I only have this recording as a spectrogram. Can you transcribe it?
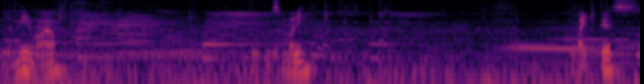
In the meanwhile, get this money. Like this.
